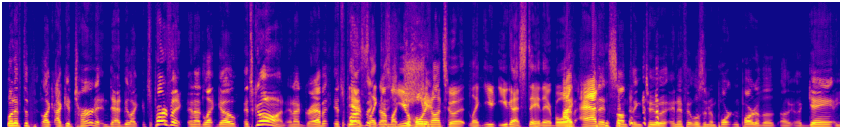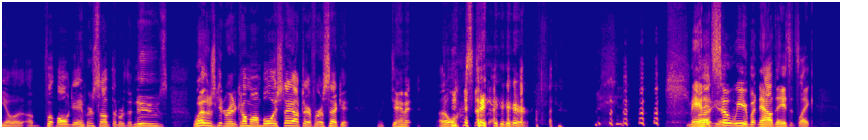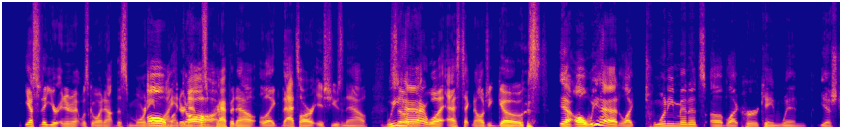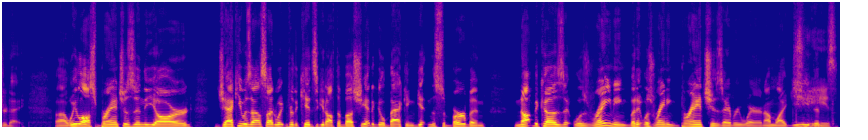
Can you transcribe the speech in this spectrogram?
but if the like I could turn it and dad'd be like, It's perfect, and I'd let go, it's gone, and I'd grab it, it's perfect. Yeah, it's like, I'm like you holding on to it, like you you gotta stay there, boy. I've added something to it, and if it was an important part of a, a, a game, you know, a, a football game or something, or the news, weather's getting ready to come on, boy, stay out there for a second. I'm like, damn it, I don't want to stay here. Man, But, it's yeah. so weird. But nowadays, it's like yesterday your internet was going out. This morning, Oh my, my internet was crapping out. Like that's our issues now. We so no had, matter what, as technology goes, yeah, oh, we had like 20 minutes of like hurricane wind yesterday. Uh, we lost branches in the yard. Jackie was outside waiting for the kids to get off the bus. She had to go back and get in the suburban, not because it was raining, but it was raining branches everywhere. And I'm like, you need to jeez,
